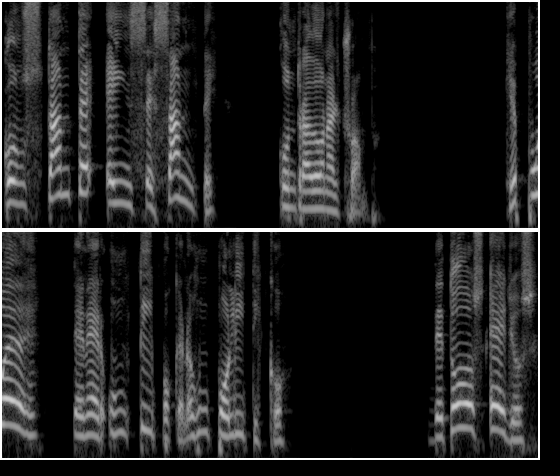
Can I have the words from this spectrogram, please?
constante e incesante contra Donald Trump. ¿Qué puede tener un tipo que no es un político de todos ellos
